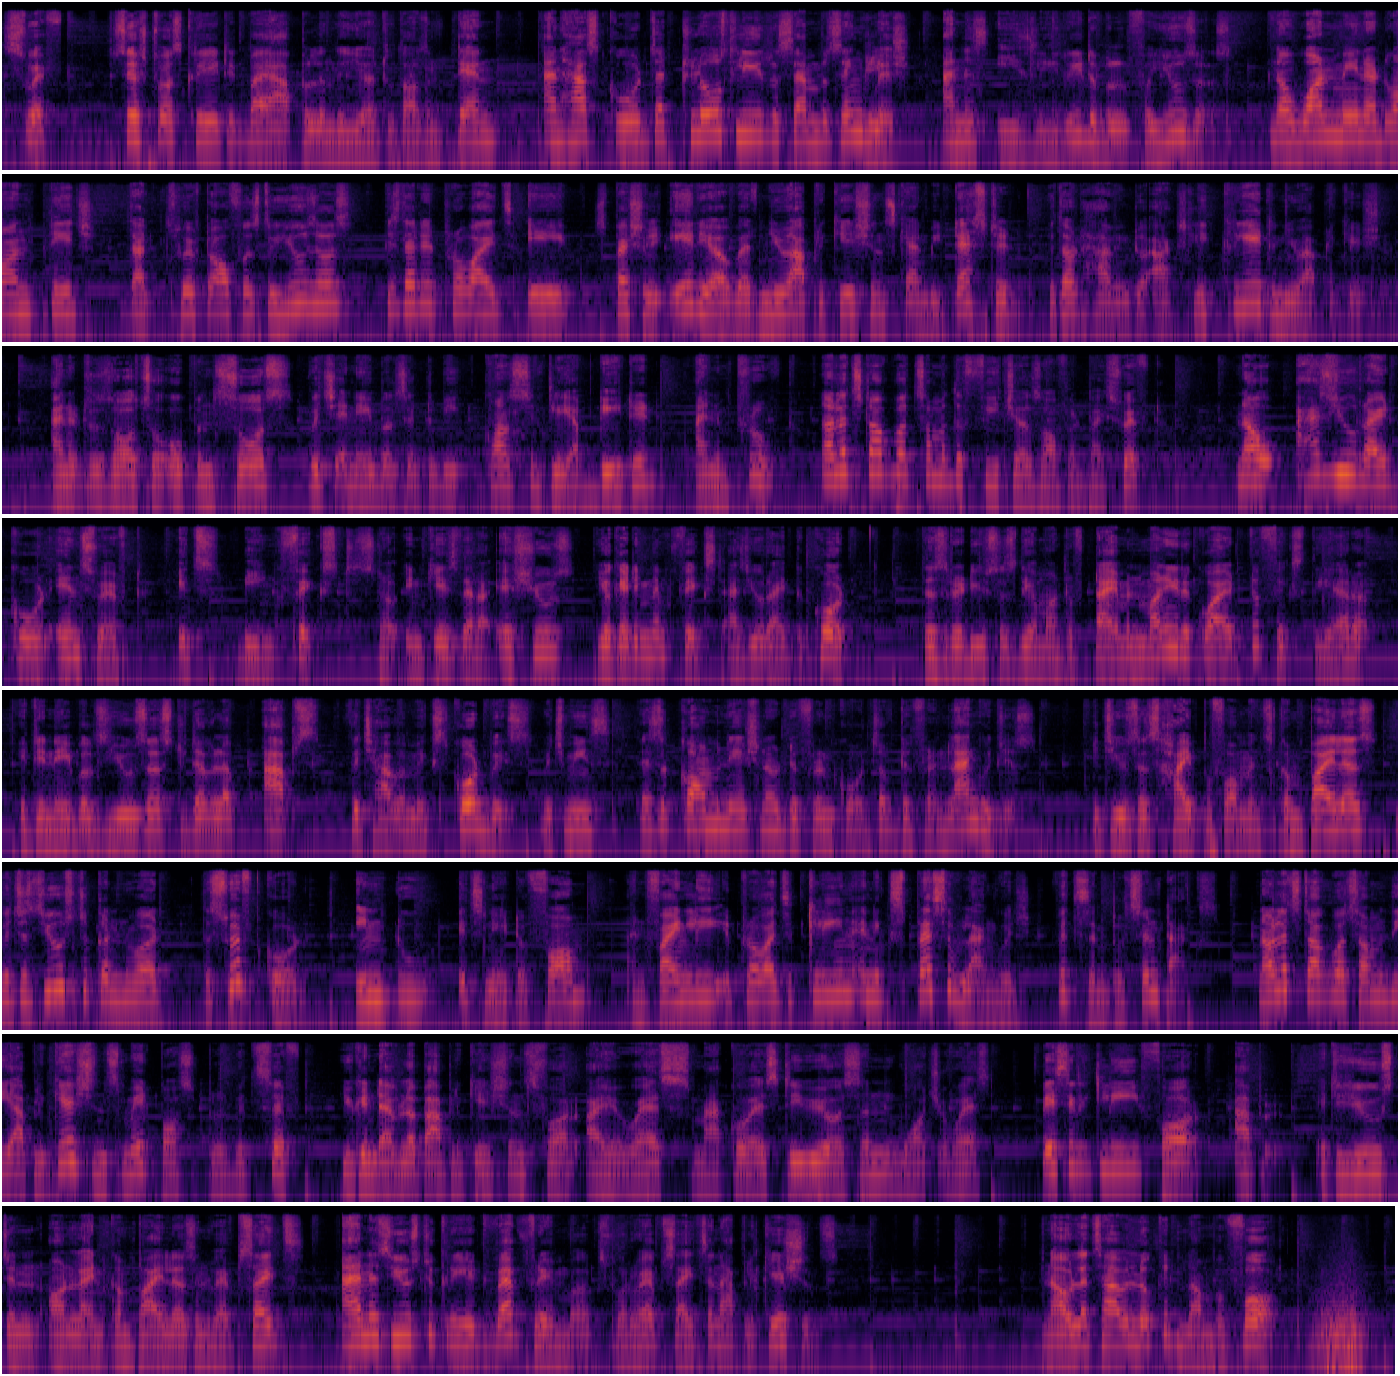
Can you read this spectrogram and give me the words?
Swift. Swift was created by Apple in the year 2010 and has code that closely resembles English and is easily readable for users. Now, one main advantage that Swift offers to users is that it provides a special area where new applications can be tested without having to actually create a new application. And it is also open source, which enables it to be constantly updated and improved. Now, let's talk about some of the features offered by Swift. Now, as you write code in Swift, it's being fixed. So in case there are issues, you're getting them fixed as you write the code. This reduces the amount of time and money required to fix the error. It enables users to develop apps which have a mixed code base, which means there's a combination of different codes of different languages. It uses high performance compilers, which is used to convert the Swift code into its native form. And finally, it provides a clean and expressive language with simple syntax. Now let's talk about some of the applications made possible with Swift. You can develop applications for iOS, macOS, tvOS and watchOS. Basically for Apple. It is used in online compilers and websites and is used to create web frameworks for websites and applications. Now let's have a look at number 4.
